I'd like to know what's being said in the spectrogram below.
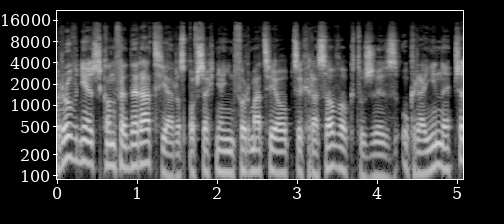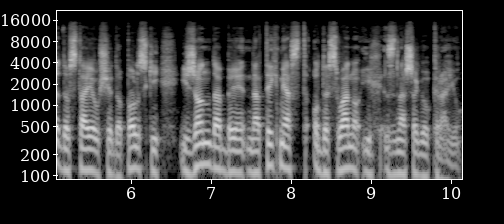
Również Konfederacja rozpowszechnia informacje o obcych rasowo, którzy z Ukrainy przedostają się do Polski i żąda, by natychmiast odesłano ich z naszego kraju.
